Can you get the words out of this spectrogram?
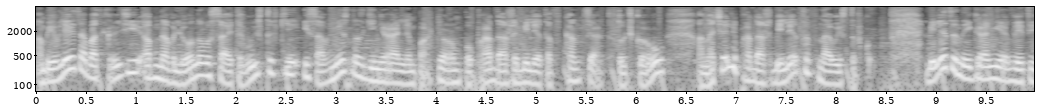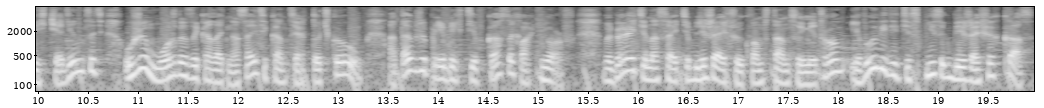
объявляет об открытии обновленного сайта выставки и совместно с генеральным партнером по продаже билетов концерт.ру о начале продаж билетов на выставку. Билеты на Игромир 2011 уже можно заказать на сайте концерт.ру, а также приобрести в кассах партнеров. Выбирайте на сайте ближайшую к вам станцию метро, и вы увидите список ближайших касс,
